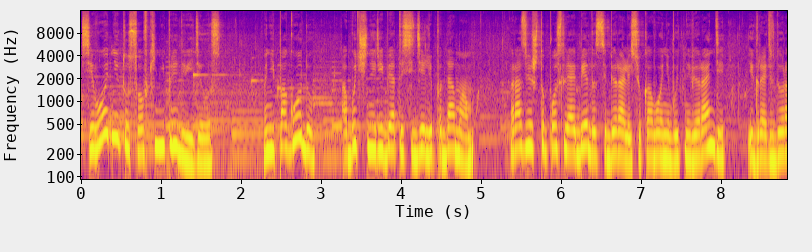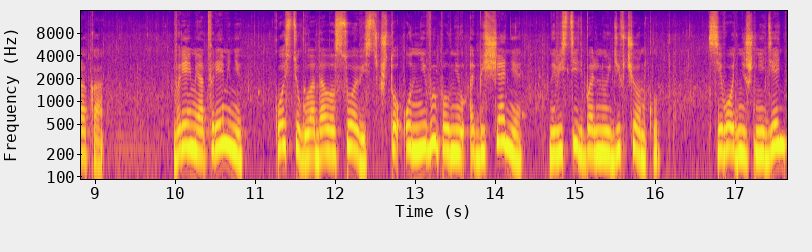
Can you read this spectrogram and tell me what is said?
Сегодня тусовки не предвиделось. В непогоду обычные ребята сидели по домам, разве что после обеда собирались у кого-нибудь на веранде играть в дурака. Время от времени Костю гладала совесть, что он не выполнил обещание навестить больную девчонку – Сегодняшний день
